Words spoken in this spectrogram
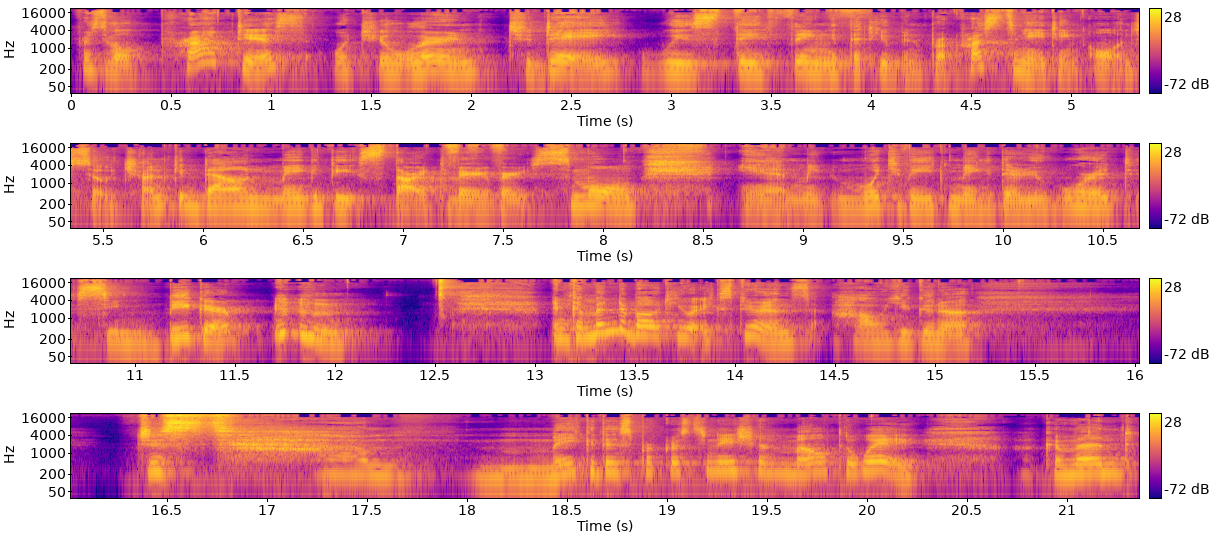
First of all, practice what you learned today with the thing that you've been procrastinating on. So chunk it down, make the start very, very small and maybe motivate, make the reward seem bigger. and comment about your experience, how you're gonna just um, make this procrastination melt away. Comment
